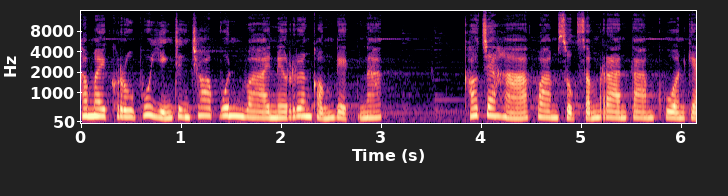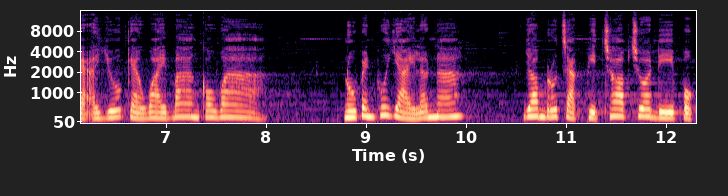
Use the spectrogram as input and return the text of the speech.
ทำไมครูผู้หญิงจึงชอบวุ่นวายในเรื่องของเด็กนัก เขาจะหาความสุขสำราญตามควรแก่อายุแก่วัยบ้างก็ว่า หนูเป็นผู้ใหญ่แล้วนะ ย่อมรู้จักผิดชอบชั่วดีปก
